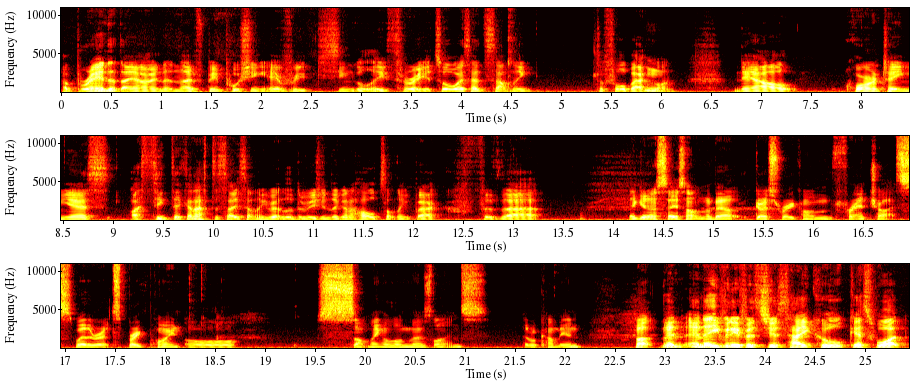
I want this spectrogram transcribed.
a brand that they own, and they've been pushing every single E3. It's always had something to fall back Mm. on. Now, quarantine, yes, I think they're going to have to say something about the division. They're going to hold something back for that. They're gonna say something about Ghost Recon franchise, whether it's Breakpoint or something along those lines. That'll come in, but the- And and the- even if it's just, hey, cool, guess what?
